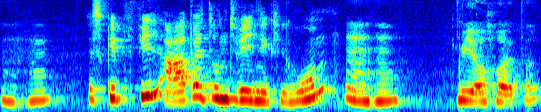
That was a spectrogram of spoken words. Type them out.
Mhm. Es gibt viel Arbeit und wenig Lohn. Mhm. Wie auch heute.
